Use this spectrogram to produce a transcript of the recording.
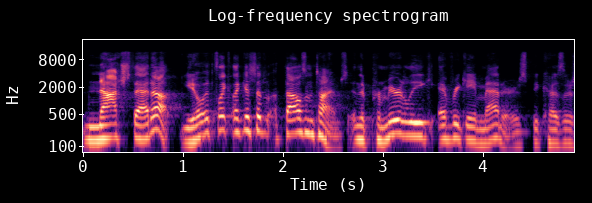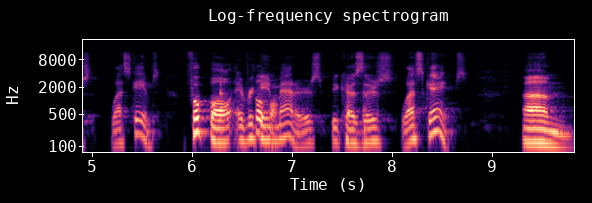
notch that up. You know, it's like like I said a thousand times in the Premier League, every game matters because there's less games. Football, every Football. game matters because there's less games. Um,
